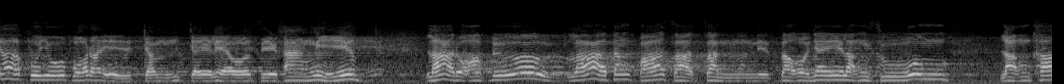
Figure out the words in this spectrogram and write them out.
ยากูอยู่บ่ได้จำใจแล้วสิข้างนี้ลาดอกเดือลาทั้งป่าสาดสันนี่เสาใหญ่หลังสูง หลังคา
